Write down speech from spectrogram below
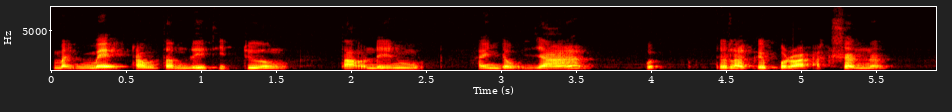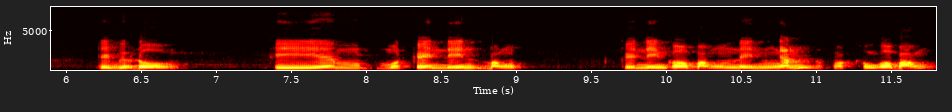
mạnh mẽ trong tâm lý thị trường tạo nên một hành động giá tức là cái price action đó, trên biểu đồ. Khi ờ, một cái nến bóng cái nến có bóng nến ngắn hoặc không có bóng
